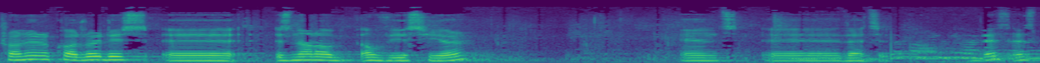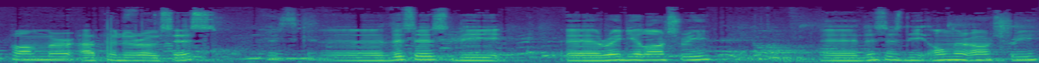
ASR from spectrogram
pronator quadratus uh, is not ob obvious here. And uh, that's it. This is palmar aponeurosis. Uh, this is the uh, radial artery. Uh, this is the ulnar artery.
